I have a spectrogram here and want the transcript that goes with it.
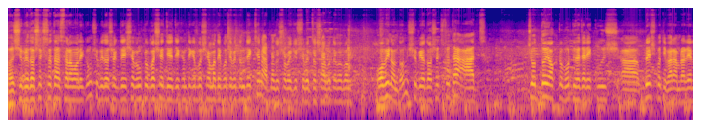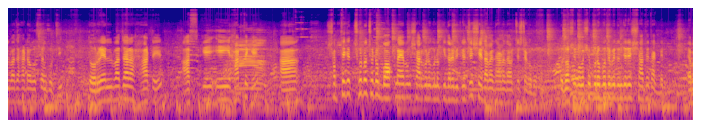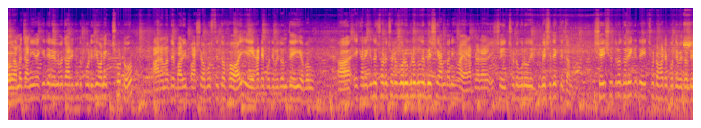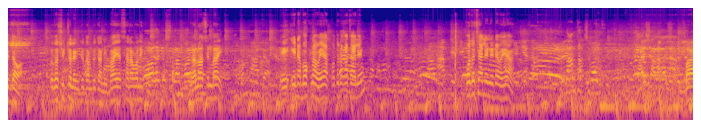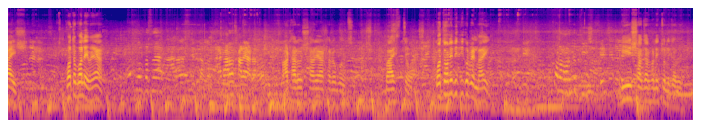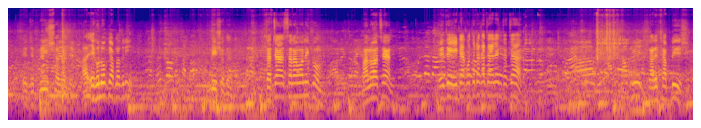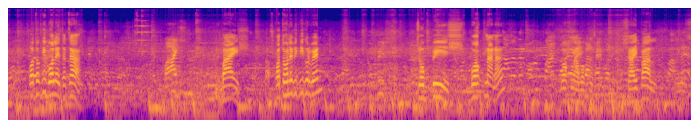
হ্যাঁ, সুপ্রিয় দর্শক শ্রোতা আসসালামু আলাইকুম। সুপ্রিয় দর্শক দেশ এবং প্রবাসে যে যেখান থেকে বসে আমাদের প্রতিবেদন দেখছেন আপনাদের সবাইকে শুভেচ্ছা স্বাগতম এবং অভিনন্দন। সুপ্রিয় দর্শক শ্রোতা আজ চোদ্দোই অক্টোবর দু হাজার একুশ বৃহস্পতিবার আমরা রেলবাজার হাটে অবস্থান করছি। তো রেলবাজার হাটে আজকে এই হাট থেকে সব থেকে ছোট ছোট বকনা এবং সারগরুগুলো কী দরে বিক্রি হচ্ছে সে দামে ধারণা দেওয়ার চেষ্টা করব। তো দর্শক অবশ্যই পুরো প্রতিবেদন জুড়ে সাথে থাকবেন। এবং আমরা জানিয়ে রাখি যে রেলবাজার হাটে কিন্তু পরিধি অনেক ছোট আর আমাদের বাড়ির পাশে অবস্থিত হয় এই হাটে প্রতিবেদন দেই এবং এখানে কিন্তু ছোট ছোট গরুগুলো কিন্তু বেশি আমদানি হয়। আর আপনারা সেই ছোট গরু একটু বেশি দেখতে চান সেই সূত্র ধরেই কিন্তু এই ছোট হাটে প্রতিবেদনটি দেওয়া। তো দর্শক চলে একটু দামটা জানি। ভাই আসসালামু আলাইকুম। ভালো আছেন ভাই? এটা বকনা ভাইয়া কত টাকা চাইলেন? কত চাইলেন এটা ভাইয়া? বাইশ। কত বলে ভাইয়া? আঠারো সাড়ে আঠারো বলছে। বাইশ চাওয়া কত হলে বিক্রি করবেন ভাই? বিশ হাজার হলে চলে যাবে। এই যে বিশ হাজার। আর এগুলো কি আপনাদেরই? বিশ হাজার। চাচা, আসসালামু আলাইকুম। ভালো আছেন? এই যে এটা কত টাকা চাইলেন, চাচা? সাড়ে ছাব্বিশ। কত কি বলে চাচা? বাইশ। কত হলে বিক্রি করবেন? চব্বিশ। বকনা না? বকনা বকনা। সাইপাল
